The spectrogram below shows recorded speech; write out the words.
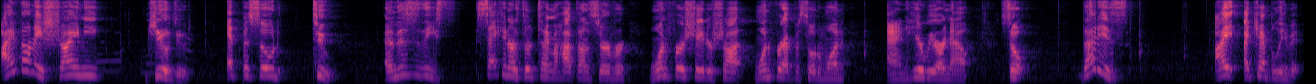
I found a shiny Geodude, episode 2. And this is the second or third time I hopped on the server, one for a shader shot, one for episode 1, and here we are now. So, that is, I, I can't believe it.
